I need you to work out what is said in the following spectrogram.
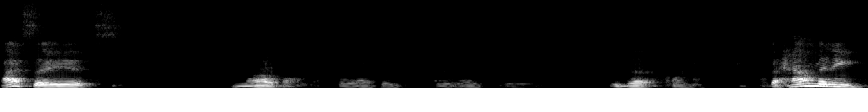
I say it's not a polygon. But shape. I mean, it has uh, It does. But how many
